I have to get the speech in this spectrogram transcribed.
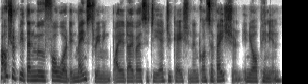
how should we then move forward in mainstreaming biodiversity education and conservation, in your opinion?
